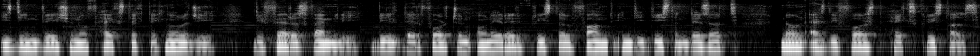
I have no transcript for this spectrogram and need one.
is the invasion of Hextech technology. The Ferros family built their fortune on a rare crystal found in the distant deserts, known as the first Hex crystals.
